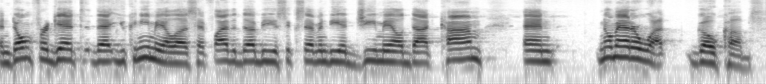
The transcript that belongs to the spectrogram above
And don't forget that you can email us at flythew670 at gmail.com. And no matter what, go Cubs.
